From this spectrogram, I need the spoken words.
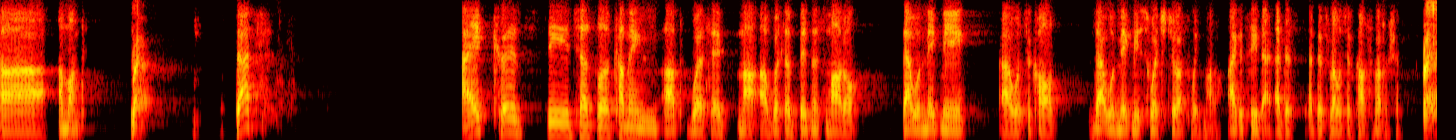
uh, a month. Right. That's. I could see Tesla coming up with a uh, with a business model that would make me uh, what's it called? That would make me switch to a fleet model. I could see that at this at this relative cost of ownership. Right,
